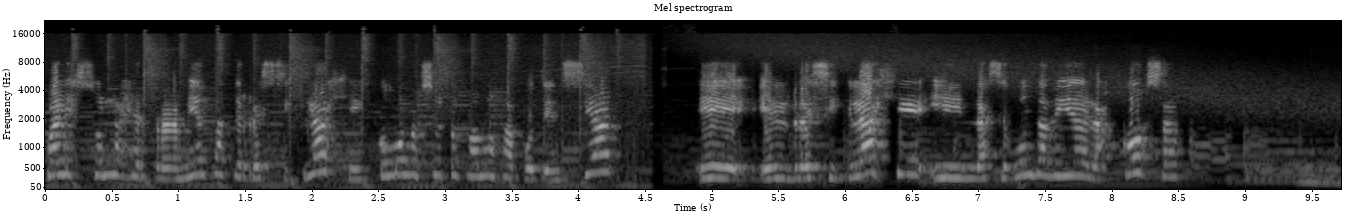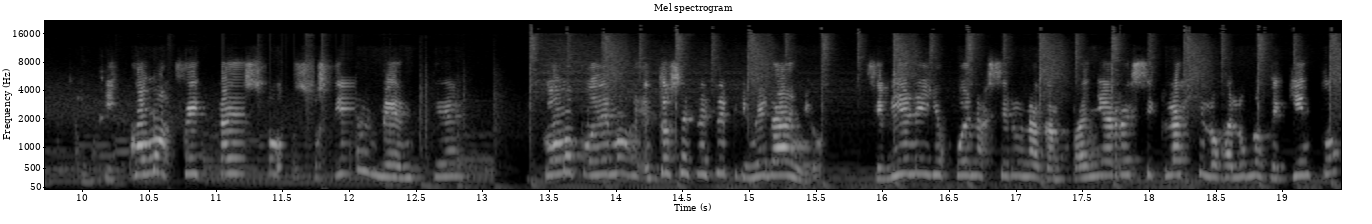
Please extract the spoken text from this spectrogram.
cuáles son las herramientas de reciclaje, cómo nosotros vamos a potenciar eh, el reciclaje y la segunda vida de las cosas, ¿Y cómo afecta eso socialmente? ¿Cómo podemos, entonces desde el primer año, si bien ellos pueden hacer una campaña de reciclaje, los alumnos de quinto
